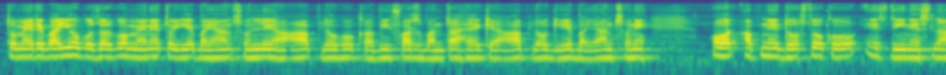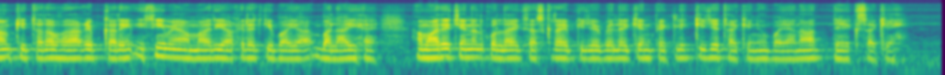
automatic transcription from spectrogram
تو میرے بھائیوں بزرگوں میں نے تو یہ بیان سن لیا۔ آپ لوگوں کا بھی فرض بنتا ہے کہ آپ لوگ یہ بیان سنیں اور اپنے دوستوں کو اس دین اسلام کی طرف راغب کریں۔ اسی میں ہماری آخرت کی بلائی ہے۔ ہمارے چینل کو لائک، سبسکرائب کیجیے، بیل آئیکن پہ کلک کیجیے تاکہ نیو بیانات دیکھ سکیں۔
